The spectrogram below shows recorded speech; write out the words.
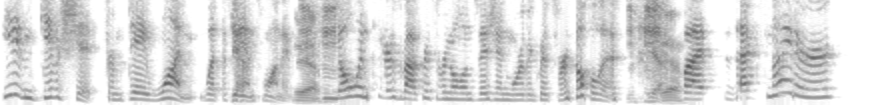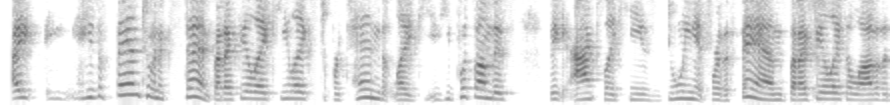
he didn't give a shit from day one what the Yeah. fans wanted. Yeah. Mhm. No one cares about Christopher Nolan's vision more than Christopher Nolan. Yeah. Yeah. But Zack Snyder, I he's a fan to an extent, but I feel like he likes to pretend like he he puts on this big act like he's doing it for the fans. But I feel like a lot of the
